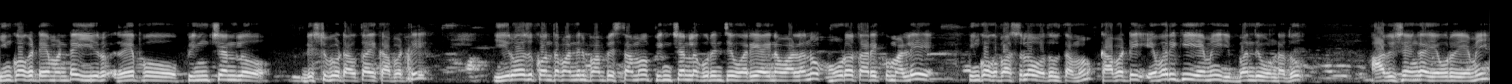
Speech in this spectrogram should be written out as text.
ఇంకొకటి ఏమంటే ఈ రో- రేపు పింఛన్లు డిస్ట్రిబ్యూట్ అవుతాయి కాబట్టి ఈరోజు కొంతమందిని పంపిస్తాము. పింఛన్ల గురించి వరి అయిన వాళ్ళను మూడో తారీఖు మళ్ళీ ఇంకొక బస్సులో వదులుతాము. కాబట్టి ఎవరికి ఏమీ ఇబ్బంది ఉండదు. ఆ విషయంగా ఎవరు ఏమీ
